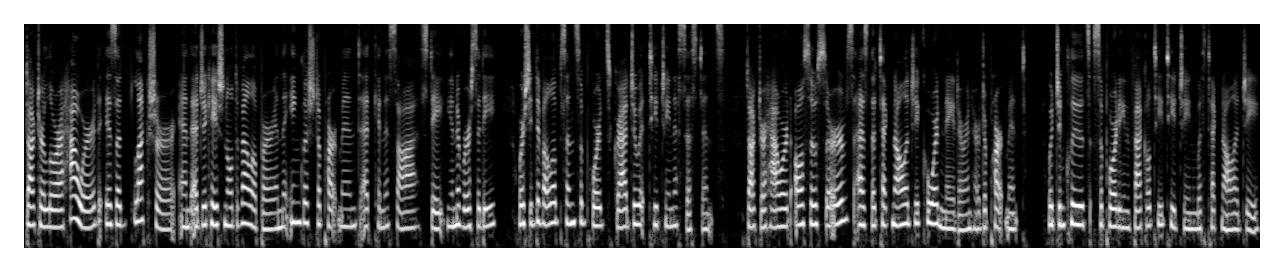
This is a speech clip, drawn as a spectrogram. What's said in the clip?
Dr. Laura Howard is a lecturer and educational developer in the English department at Kennesaw State University, where she develops and supports graduate teaching assistants. Dr. Howard also serves as the technology coordinator in her department, which includes supporting faculty teaching with technology.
